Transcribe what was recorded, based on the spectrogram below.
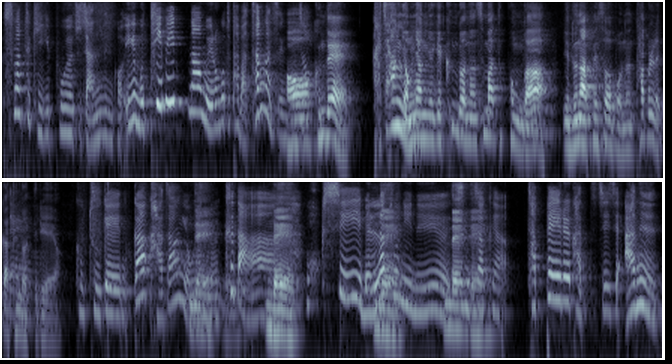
스마트 기기 보여주지 않는 거. 이게 뭐 TV나 뭐 이런 것도 다 마찬가지인 거죠? 어, 근데 가장 영향력이 큰 거는 스마트폰과 이 눈앞에서 보는 타블렛 같은 네. 것들이에요. 그 두 개가 가장 영향력이 네, 네. 크다. 네. 혹시 멜라토닌은 네, 진짜 네. 그냥 자폐를 가지지 않은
